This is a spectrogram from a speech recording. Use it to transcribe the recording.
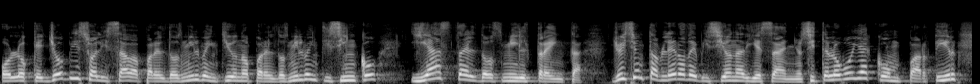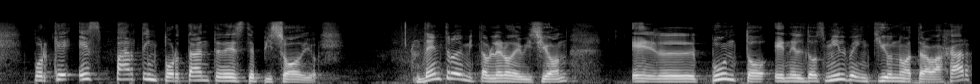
o lo que yo visualizaba para el 2021, para el 2025 y hasta el 2030. Yo hice un tablero de visión a 10 años y te lo voy a compartir porque es parte importante de este episodio. Dentro de mi tablero de visión, el punto en el 2021 a trabajar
